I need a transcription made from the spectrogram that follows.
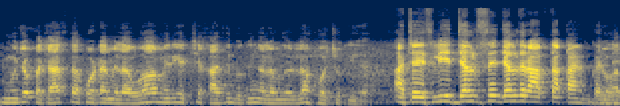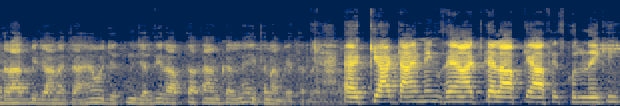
मुझे पचास का कोटा मिला हुआ और मेरी अच्छी खासी बुकिंग अलहमदिल्ला हो चुकी है। अच्छा इसलिए जल्द से जल्द रबता कायम कर जो हजरात भी जाना चाहें वो जितनी जल्दी रबता कायम कर लें इतना बेहतर रहेगा। क्या टाइमिंग्स हैं आजकल आपके ऑफ़िस खुलने की?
